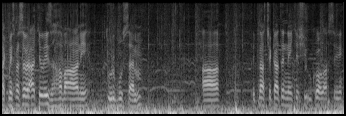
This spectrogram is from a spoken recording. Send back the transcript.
Tak my jsme se vrátili z Havány turbusem a teď nás čeká ten nejtěžší úkol asi,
